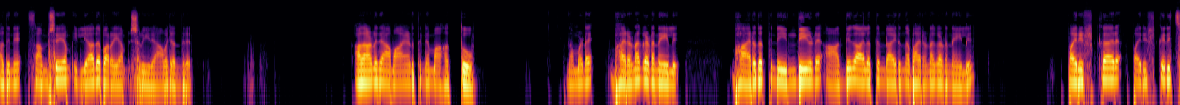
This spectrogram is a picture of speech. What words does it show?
അതിനെ സംശയം ഇല്ലാതെ പറയാം ശ്രീരാമചന്ദ്രൻ. അതാണ് രാമായണത്തിന്റെ മഹത്വവും. നമ്മുടെ ഭരണഘടനയിൽ ഭാരതത്തിന്റെ ഇന്ത്യയുടെ ആദ്യകാലത്തുണ്ടായിരുന്ന ഭരണഘടനയിൽ പരിഷ്കാര പരിഷ്കരിച്ച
